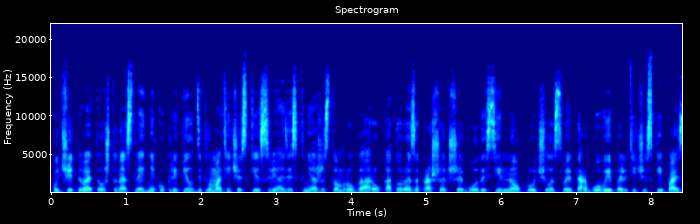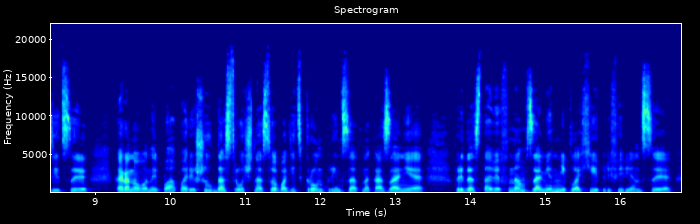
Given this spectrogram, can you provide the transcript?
учитывая то, что наследник укрепил дипломатические связи с княжеством Ругару, которое за прошедшие годы сильно упрочило свои торговые и политические позиции, коронованный папа решил досрочно освободить кронпринца от наказания, предоставив нам взамен неплохие преференции –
